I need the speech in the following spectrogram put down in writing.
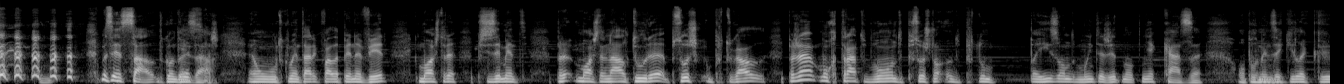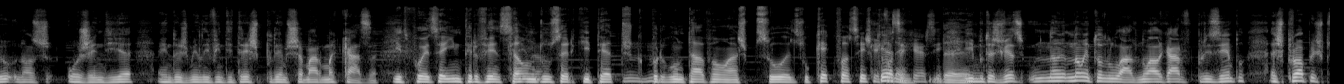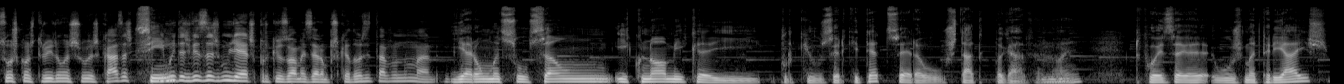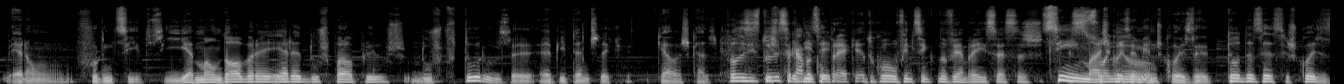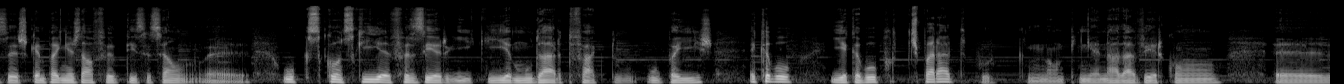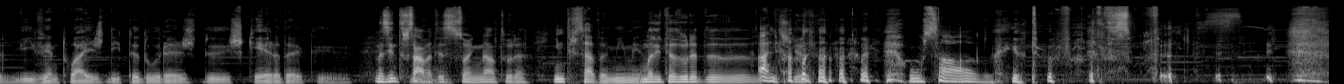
Mas é Sal, com dois É. As. É um documentário que vale a pena ver, que mostra precisamente, mostra na altura, pessoas, Portugal, para já um retrato bom de pessoas de um país onde muita gente não tinha casa, ou pelo Hum. menos aquilo a que nós hoje em dia, em 2023, podemos chamar uma casa. E depois a intervenção dos arquitetos que perguntavam às pessoas o que é que vocês que é que querem. você quer? Da- E muitas vezes, não, não em todo o lado, no Algarve, por exemplo, as próprias pessoas construíram as suas casas Sim. e muitas vezes as mulheres, porque os homens eram pescadores e estavam no mar. E era uma solução económica e porque os arquitetos era o Estado que pagava, não é? Depois eh, os materiais eram fornecidos e a mão de obra era dos próprios, dos futuros eh, habitantes daquelas casas. Todas isso, tudo isso acaba dizer- com, o pré, com o 25 de novembro, é isso? Essas, Sim, mais sonho- coisa, menos coisa. Todas essas coisas, as campanhas de alfabetização, eh, o que se conseguia fazer e que ia mudar de facto o país, acabou. E acabou por disparate, porque não tinha nada a ver com eh, eventuais ditaduras de esquerda que Mas interessava-te esse sonho na altura? interessava-me imenso. Uma ditadura de. Ah, de não, esquerda? O sal. Eu estou a falar.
